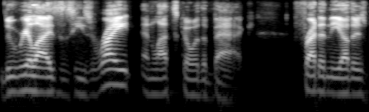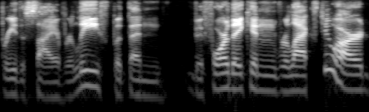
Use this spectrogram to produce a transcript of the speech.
Lou realizes he's right and lets go of the bag. Fred and the others breathe a sigh of relief, but then before they can relax too hard,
